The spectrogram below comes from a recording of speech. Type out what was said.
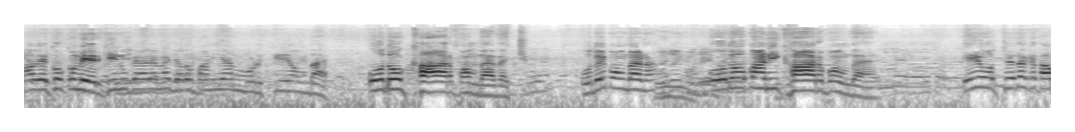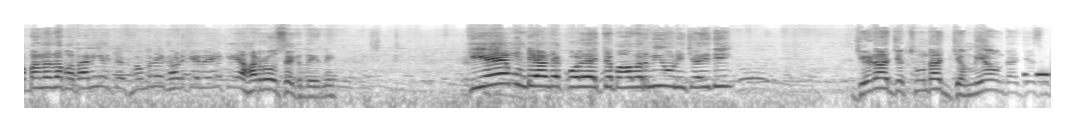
ਆ ਵੇਖੋ ਘਮੇਰ ਕੀ ਨੂੰ ਕਹਿ ਰਹੇ ਮੈਂ, ਜਦੋਂ ਪਾਣੀ ਐ ਮੁੜ ਕੇ ਆਉਂਦਾ ਉਦੋਂ ਖਾਰ ਪਾਉਂਦਾ ਵਿੱਚ। ਉਦੋਂ ਹੀ ਪਾਉਂਦਾ ਨਾ? ਉਦੋਂ ਪਾਣੀ ਖਾਰ ਪਾਉਂਦਾ ਹੈ। ਇਹ ਉੱਥੇ ਤਾਂ ਕਿਤਾਬਾਂ ਦਾ ਤਾਂ ਪਤਾ ਨਹੀਂ, ਇੱਥੇ ਸਾਹਮਣੇ ਖੜ ਕੇ ਵੇਖ ਕੇ ਹਰ ਰੋਜ਼ ਸਿੱਖਦੇ ਨੇ। ਕੀ ਇਹ ਮੁੰਡਿਆਂ ਦੇ ਕੋਲੇ ਇੱਥੇ ਪਾਵਰ ਨਹੀਂ ਹੋਣੀ ਚਾਹੀਦੀ। ਜਿਹੜਾ ਜਿੱਥੋਂ ਦਾ ਜੰਮਿਆ ਹੁੰਦਾ, ਜਿਸ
